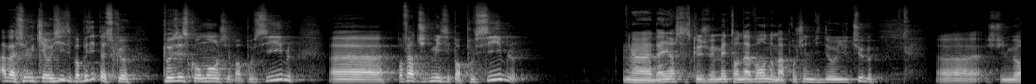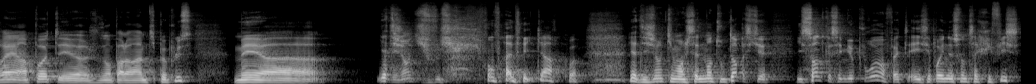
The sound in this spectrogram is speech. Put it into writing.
Ah bah celui qui réussit, c'est pas possible parce que peser ce qu'on mange, c'est pas possible. Euh, pour faire cheat meal, c'est pas possible. Euh, d'ailleurs, c'est ce que je vais mettre en avant dans ma prochaine vidéo YouTube. Euh, je filmerai un pote et je vous en parlerai un petit peu plus. Mais il y a des gens qui font pas d'écart, quoi. Il y a des gens qui mangent sainement tout le temps parce qu'ils sentent que c'est mieux pour eux, en fait. Et c'est pas une notion de sacrifice.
